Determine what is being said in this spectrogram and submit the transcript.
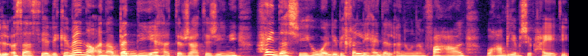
القصص يلي كمان أنا بدي إياها ترجع تجيني هيدا الشيء هو اللي بيخلي هيدا القانون مفعل وعم بيمشي بحياتي.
